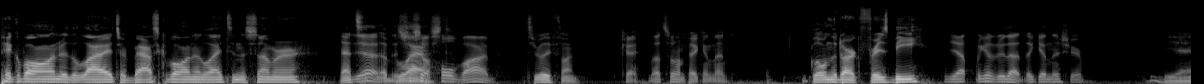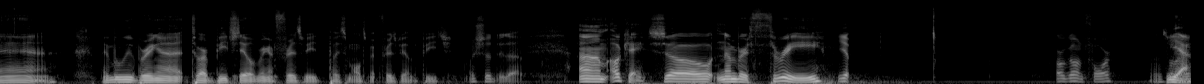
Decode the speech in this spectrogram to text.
pickleball under the lights or basketball under the lights in the summer. That's yeah, a it's blast. just a whole vibe. it's really fun. Okay, that's what I'm picking then. Glow in the dark frisbee. Yep, we got to do that again this year. Yeah. Maybe we bring a to our beach day. We'll bring a frisbee, play some ultimate frisbee on the beach. We should do that. Um. Okay. So number three. Yep. Or going 4? That's what Yeah,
